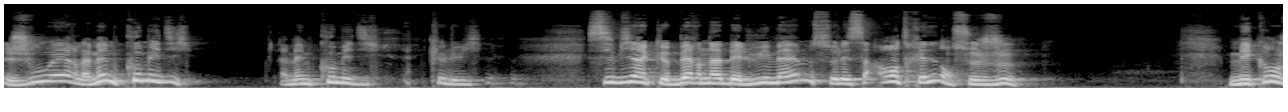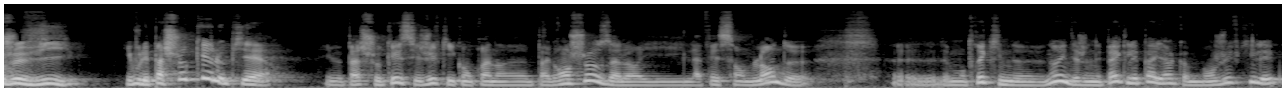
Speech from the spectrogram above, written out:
jouèrent la même comédie, la même comédie que lui. Si bien que Bernabé lui-même se laissa entraîner dans ce jeu. Mais quand je vis, il voulait pas choquer le Pierre. Il veut pas choquer ces juifs qui comprennent pas grand-chose. Alors il a fait semblant de, de montrer qu'il ne, non, il déjeunait pas avec les païens, comme bon juif qu'il est.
